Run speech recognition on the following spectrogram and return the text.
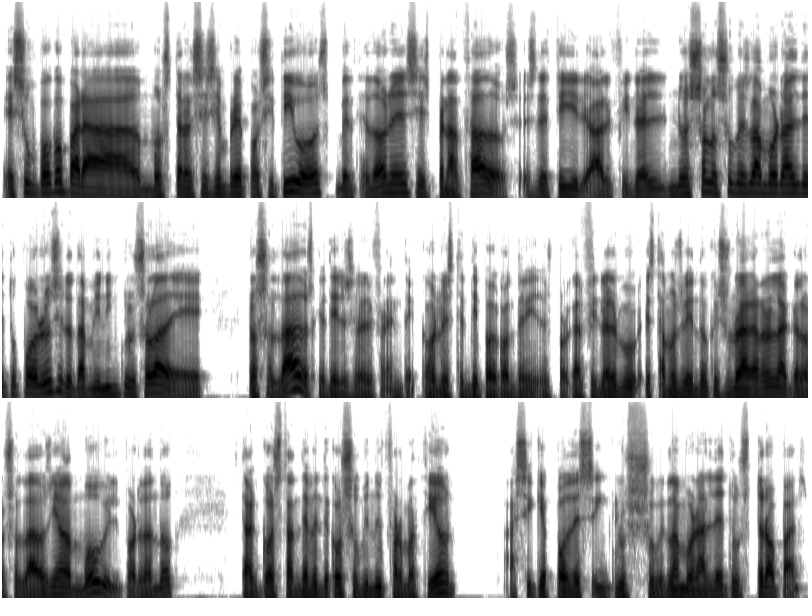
es un poco para mostrarse siempre positivos, vencedores y esperanzados. Es decir, al final no solo subes la moral de tu pueblo, sino también incluso la de los soldados que tienes en el frente con este tipo de contenidos. Porque al final estamos viendo que es una guerra en la que los soldados llevan móvil, por tanto, están constantemente consumiendo información. Así que puedes incluso subir la moral de tus tropas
